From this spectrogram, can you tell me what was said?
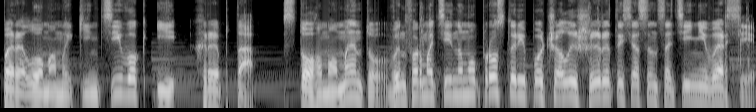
переломами кінцівок і хребта. З того моменту в інформаційному просторі почали ширитися сенсаційні версії.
